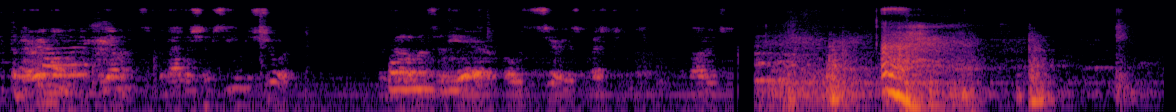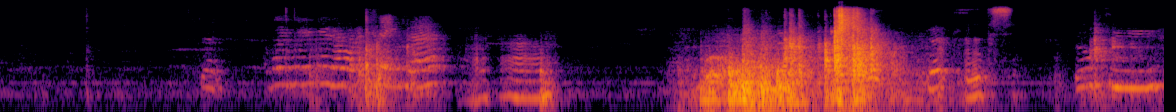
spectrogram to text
At the very moment of the battleship seemed assured, developments in the air posed serious questions about its Wait, wait, wait, I want to change that. Yes. Oops. Oopsie.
